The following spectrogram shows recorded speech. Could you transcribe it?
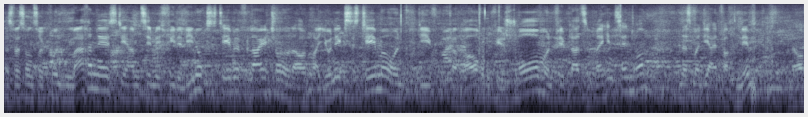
das was unsere Kunden machen ist, die haben ziemlich viele Linux-Systeme vielleicht schon oder auch ein paar Unix-Systeme und die verbrauchen viel Strom und viel Platz im Rechenzentrum und dass man die einfach nimmt und auf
